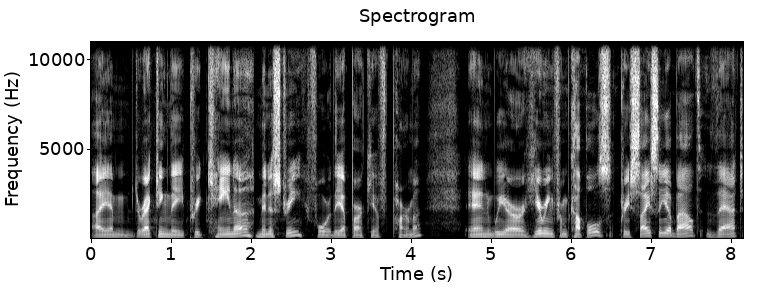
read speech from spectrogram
I am directing the Pre-Cana ministry for the Eparchy of Parma, and we are hearing from couples precisely about that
